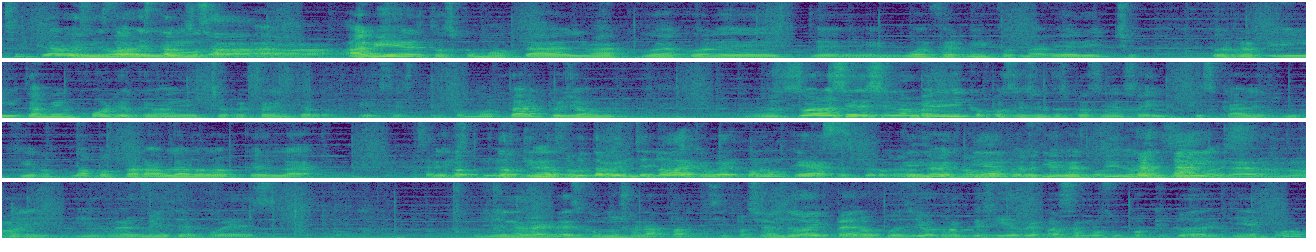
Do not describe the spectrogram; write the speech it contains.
Sí, claro, igual, estamos a, a, abiertos como tal. Me acuerdo, este, buen Fermín pues me había dicho pues, y también Julio que me han dicho referente a lo que es este, como tal, pues yo, pues ahora sí diciendo me dedico pues a ciertas cuestiones ahí fiscales, me dijeron, no, pues para hablar de lo que es la... O sea, no, no tiene absolutamente nada que ver con lo que haces, pero qué divertido. pero qué divertido. Sí, claro, ¿no? Y, y realmente pues yo les agradezco mucho la participación de hoy, pero pues yo creo que sí repasamos un poquito del tiempo.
